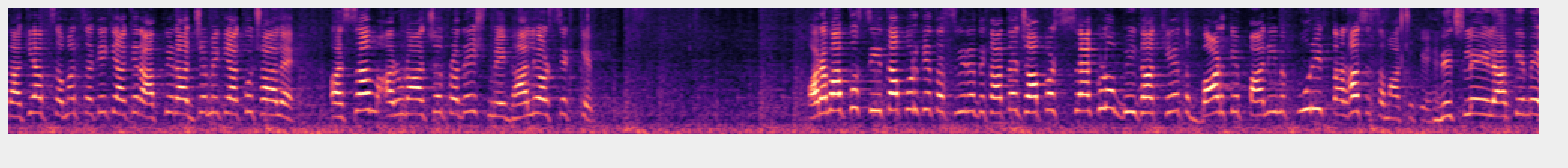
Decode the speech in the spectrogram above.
ताकि आप समझ सके कि आखिर आपके राज्य में क्या कुछ हाल है। असम, अरुणाचल प्रदेश, मेघालय और सिक्किम। और अब आपको सीतापुर की तस्वीरें दिखाते हैं जहाँ पर सैकड़ों बीघा खेत बाढ़ के पानी में पूरी तरह से समा चुके हैं। निचले इलाके में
